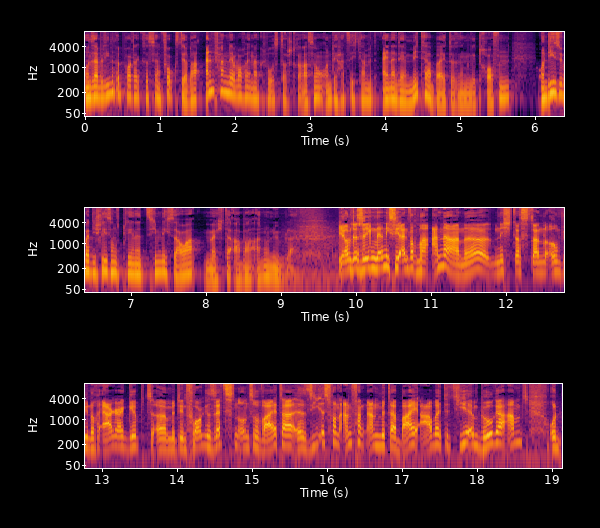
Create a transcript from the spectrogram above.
Unser Berlin-Reporter Christian Fuchs, der war Anfang der Woche in der Klosterstraße und der hat sich da mit einer der Mitarbeiterinnen getroffen. Und die ist über die Schließungspläne ziemlich sauer, möchte aber anonym bleiben. Ja, und deswegen nenne ich sie einfach mal Anna, ne? Nicht, dass dann irgendwie noch Ärger gibt äh, mit den Vorgesetzten und so weiter. Äh, sie ist von Anfang an mit dabei, arbeitet hier im Bürgeramt und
